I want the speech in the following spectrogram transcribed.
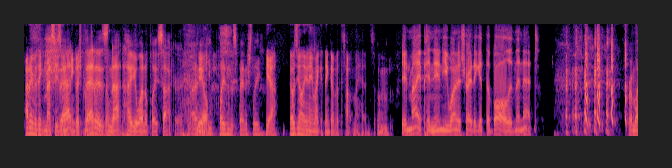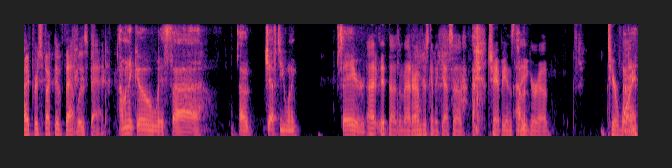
I don't even think Messi's in that, the English Premier that League. is but- not how you want to play soccer, I Neal. think he plays in the Spanish league. Yeah, that was the only name I could think of at the top of my head. So In my opinion, you want to try to get the ball in the net. From my perspective, that was bad. I'm going to go with. Uh, oh, Jeff, do you want to say or Uh, it doesn't matter. I'm just gonna guess a Champions I'm- League or a Tier One. right.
